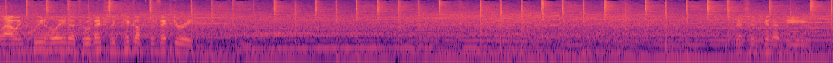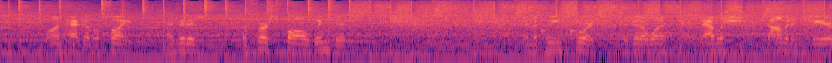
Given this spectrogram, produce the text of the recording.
Allowing Queen Helena to eventually pick up the victory. This is gonna be one heck of a fight, as it is the first fall wins it, and the Queen's Court is gonna want to establish dominance here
